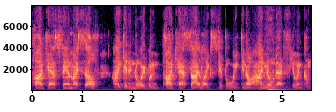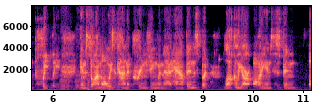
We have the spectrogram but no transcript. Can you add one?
podcast fan myself, I get annoyed when podcasts I like skip a week. You know, I know that feeling completely. And so I'm always kind of cringing when that happens. But luckily, our audience has been uh,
